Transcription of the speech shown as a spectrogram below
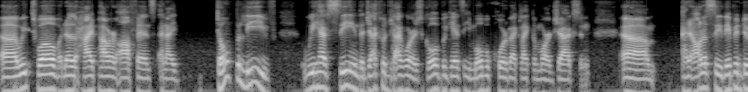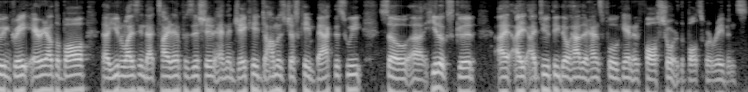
Uh, week 12, another high powered offense, and I don't believe we have seen the Jacksonville Jaguars go up against a mobile quarterback like Lamar Jackson. Um, and honestly, they've been doing great airing out the ball, uh, utilizing that tight end position. And then J.K. Dobbins just came back this week, so uh, he looks good. I, I, I do think they'll have their hands full again and fall short of the Baltimore Ravens.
